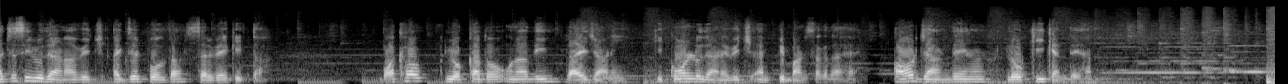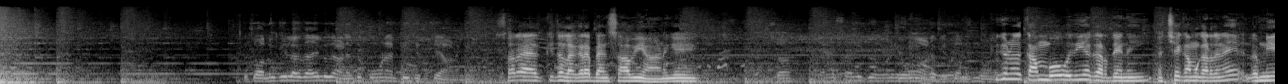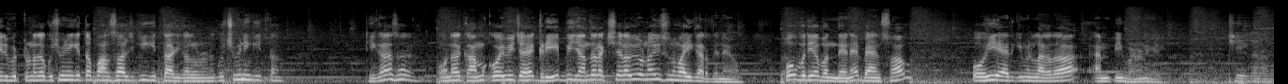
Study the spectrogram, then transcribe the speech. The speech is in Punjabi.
ਅੱਜ ਅਸੀਂ ਲੁਧਿਆਣਾ ਵਿੱਚ ਐਗਜ਼ਿਟ ਪੋਲ ਦਾ ਸਰਵੇ ਕੀਤਾ ਵੱਖ-ਵੱਖ ਲੋਕਾਂ ਤੋਂ ਉਹਨਾਂ ਦੀ رائے ਜਾਣੀ ਕਿ ਕੌਣ ਲੁਧਿਆਣੇ ਵਿੱਚ ਐਮਪੀ ਬਣ ਸਕਦਾ ਹੈ ਔਰ ਜਾਣਦੇ ਹਾਂ ਲੋਕ ਕੀ ਕਹਿੰਦੇ ਹਨ ਤੇ ਤੁਹਾਨੂੰ ਕੀ ਲੱਗਦਾ ਜੀ ਲੁਧਿਆਣੇ ਤੋਂ ਕੌਣ ਐਮਪੀ ਜਿੱਤ ਕੇ ਆਣਗੇ ਸਰ ਐਤਕੀ ਤਾਂ ਲੱਗ ਰਿਹਾ ਬੈਂਸ ਸਾਹਿਬ ਹੀ ਆਣਗੇ ਅੱਛਾ ਕਿਉਂ ਆਣਗੇ ਤੁਹਾਨੂੰ ਕਿਉਂ ਕਿਉਂਕਿ ਉਹਨਾਂ ਦਾ ਕੰਮ ਬਹੁਤ ਵਧੀਆ ਕਰਦੇ ਨੇ ਜੀ, ਅੱਛੇ ਕੰਮ ਕਰਦੇ ਨੇ ਰਮਨੀਤ ਬਿੱਟੂ ਨੇ ਤਾਂ ਕੁਝ ਵੀ ਨਹੀਂ ਕੀਤਾ 5 ਸਾਲ 'ਚ ਕੀ ਕੀਤਾ ਅੱਜ ਕੱਲ ਉਹਨਾਂ ਨੇ ਕੁਝ ਵੀ ਨਹੀਂ ਕੀਤਾ ਠੀਕ ਹੈ ਨਾ ਸਰ? ਉਹਨਾਂ ਦਾ ਕੰਮ ਕੋਈ ਵੀ ਚਾਹੇ ਗਰੀਬ ਵੀ ਜਾਂਦਾ ਰਕਸ਼ੇ ਵਾਲਾ ਵੀ ਉਹਨਾਂ ਦੀ ਸੁਣਵਾਈ ਕਰਦੇ ਨੇ ਉਹ। ਬਹੁਤ ਵਧੀਆ ਬੰਦੇ ਨੇ ਬੈਂਸ ਸਾਹਿਬ। ਉਹੀ ਐਤਕੀ ਮੈਨੂੰ ਲੱਗਦਾ ਐਮਪੀ ਬਣਨਗੇ। ਠੀਕ ਹੈ ਨਾ।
